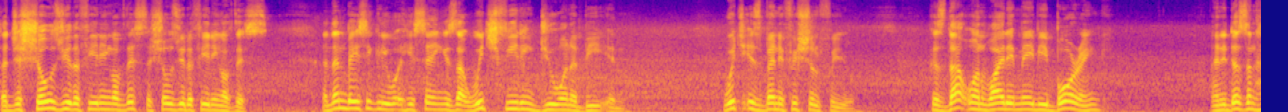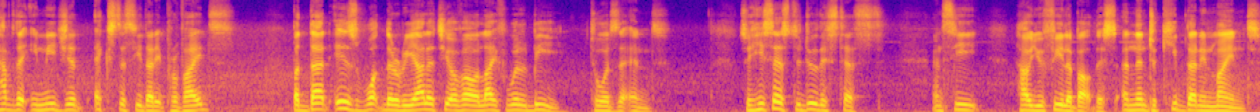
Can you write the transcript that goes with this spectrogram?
That just shows you the feeling of this, that shows you the feeling of this. And then basically what he's saying is that which feeling do you want to be in? Which is beneficial for you? Because that one, while it may be boring, and it doesn't have the immediate ecstasy that it provides, but that is what the reality of our life will be towards the end. So he says to do this test and see how you feel about this and then to keep that in mind.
